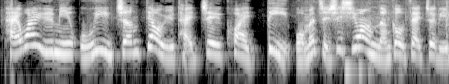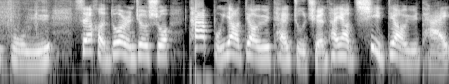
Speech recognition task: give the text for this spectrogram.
台湾渔民无意争钓鱼台这块地，我们只是希望能够在这里捕鱼，所以很多人就说他不要钓鱼台主权，他要弃钓鱼台。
